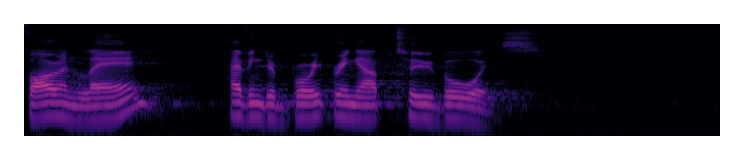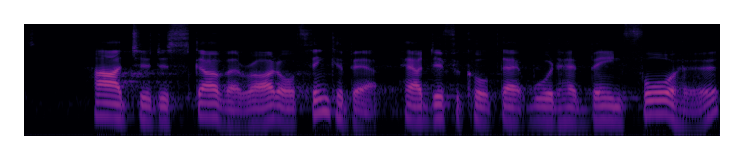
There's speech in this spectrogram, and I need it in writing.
foreign land, having to bring up two boys. Hard to discover, right, or think about how difficult that would have been for her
